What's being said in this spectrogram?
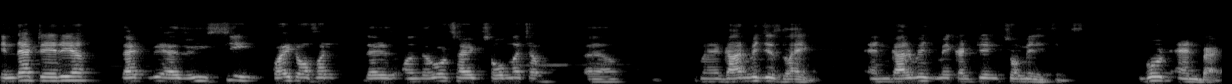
In that area, that we, as we see quite often, there is on the roadside so much of uh, garbage is lying, and garbage may contain so many things, good and bad.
